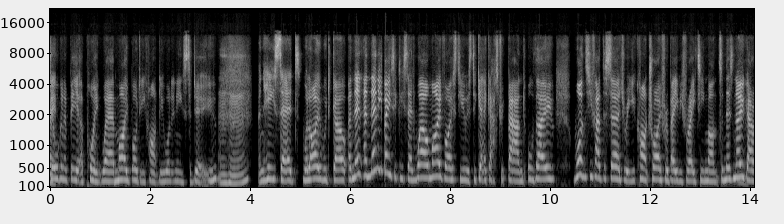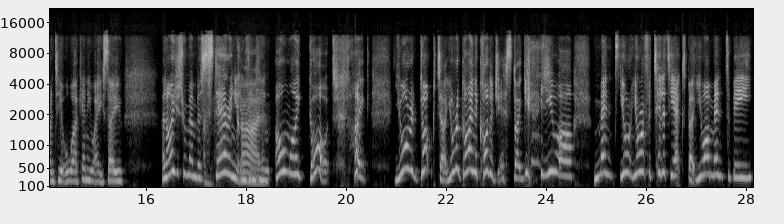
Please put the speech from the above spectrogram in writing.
still going to be at a point where my body can't do what it needs to do Mm-hmm. and he said well i would go and then and then he basically said well my advice to you is to get a gastric band although once you've had the surgery you can't try for a baby for 18 months and there's no Mm. guarantee it will work anyway so and i just remember oh staring at him God. thinking oh my god like you're a doctor you're a gynecologist like you, you are meant you're you're a fertility expert you are meant to be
